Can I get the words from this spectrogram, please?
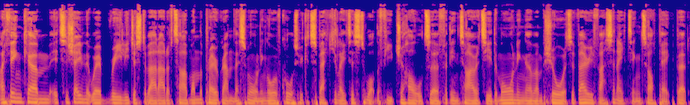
I think um, it's a shame that we're really just about out of time on the programme this morning, or of course we could speculate as to what the future holds uh, for the entirety of the morning. Um, I'm sure it's a very fascinating topic. But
